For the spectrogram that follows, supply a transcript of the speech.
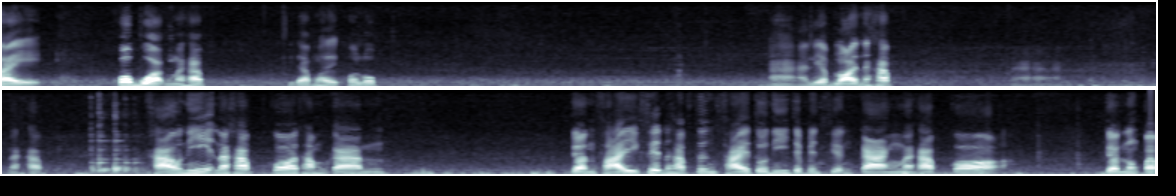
ใส่ขั้วบวกนะครับสีดำก็ใส่ขั้วลบอ่าเรียบร้อยนะครับอ่านะครับ คราวนี้นะครับก็ทำการหย่อนสายอีกเส้นนะครับ ซึ่งสายตัวนี้จะเป็นเสียงกลางนะครับ ก็หย่อนลงไป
